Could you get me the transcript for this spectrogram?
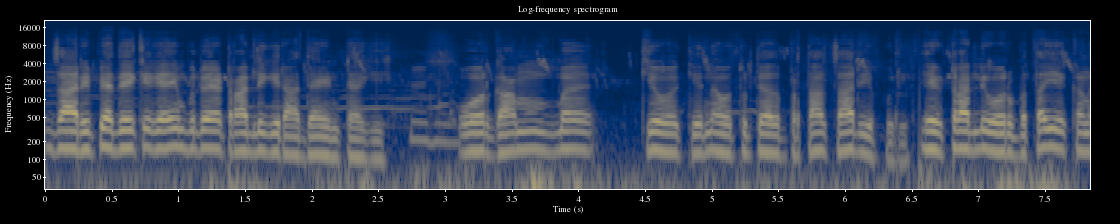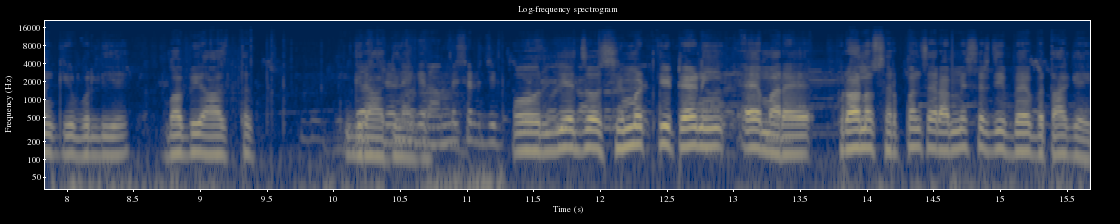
हज़ार रुपया दे के गए बोले ट्राली गिरा दिया इंटा की। और गाँव में क्यों है कि ना वो तुरते पड़ताल चाह रही है पूरी। एक ट्राली और बताइए कण की बोलिए। भाभी आज तक गिरा दिया। और ये जो सीमेंट की टहनी है हमारे पुराना सरपंच है रामेश्वर जी वह बता गए।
